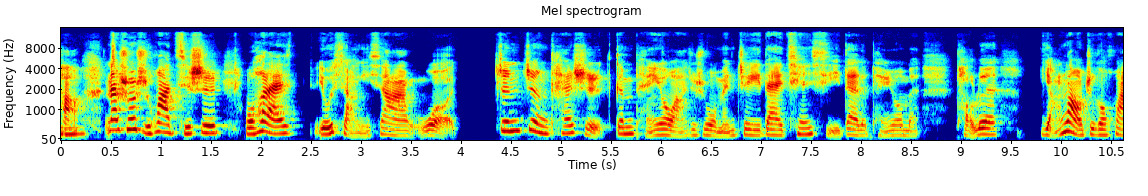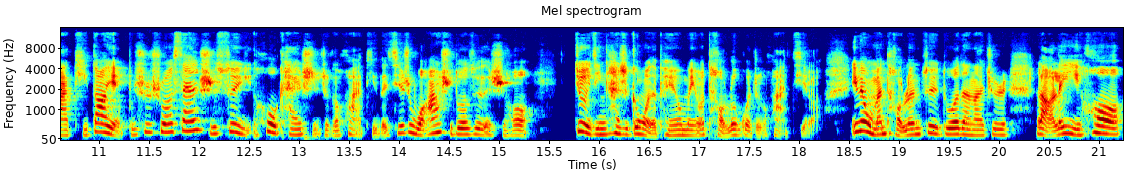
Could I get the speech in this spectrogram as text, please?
好，那说实话，其实我后来有想一下，我。真正开始跟朋友啊，就是我们这一代千禧一代的朋友们讨论养老这个话题，倒也不是说三十岁以后开始这个话题的。其实我二十多岁的时候。就已经开始跟我的朋友们有讨论过这个话题了，因为我们讨论最多的呢，就是老了以后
